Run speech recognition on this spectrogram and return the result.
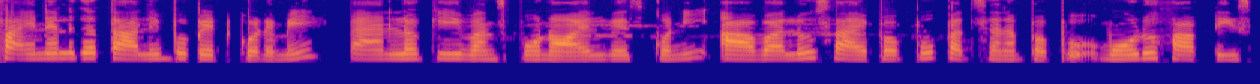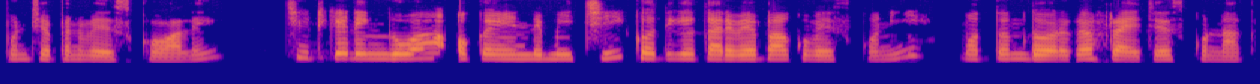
ఫైనల్గా తాలింపు పెట్టుకోవడమే. ప్యాన్లోకి వన్ స్పూన్ ఆయిల్ వేసుకొని ఆవాలు సాయపప్పు పచ్చనపప్పు మూడు హాఫ్ టీ స్పూన్ చెప్పిన వేసుకోవాలి. చిటికెడు ఇంగువ ఒక ఎండుమిర్చి కొద్దిగా కరివేపాకు వేసుకొని మొత్తం దోరగా ఫ్రై చేసుకున్నాక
